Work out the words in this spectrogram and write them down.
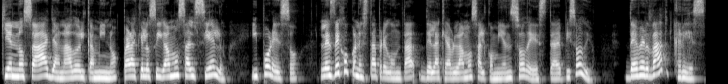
quien nos ha allanado el camino para que lo sigamos al cielo. Y por eso, les dejo con esta pregunta de la que hablamos al comienzo de este episodio. ¿De verdad crees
